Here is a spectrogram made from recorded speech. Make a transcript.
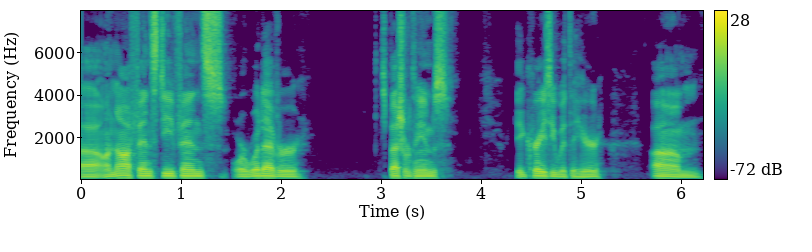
uh, on offense, defense, or whatever, special teams. Get crazy with it here. Um,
